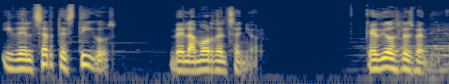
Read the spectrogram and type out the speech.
y del ser testigos del amor del Señor. Que Dios les bendiga.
